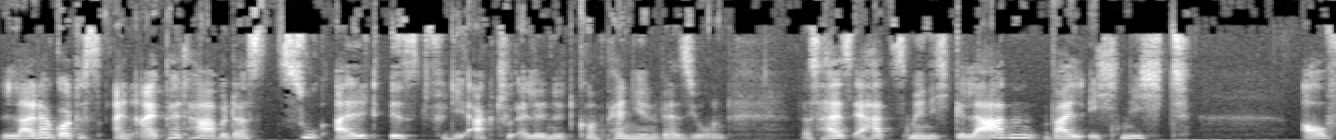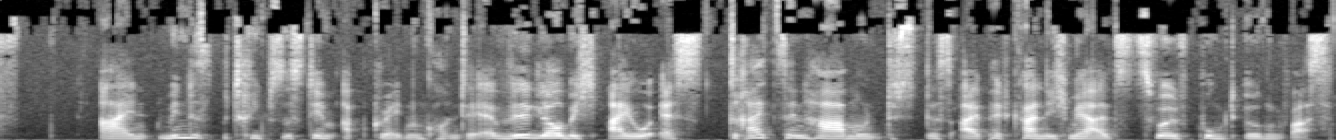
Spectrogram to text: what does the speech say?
leider Gottes ein iPad habe, das zu alt ist für die aktuelle Knit Companion Version. Das heißt, er hat es mir nicht geladen, weil ich nicht auf ein Mindestbetriebssystem upgraden konnte. Er will, glaube ich, iOS 13 haben und das iPad kann nicht mehr als 12 Punkt irgendwas.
